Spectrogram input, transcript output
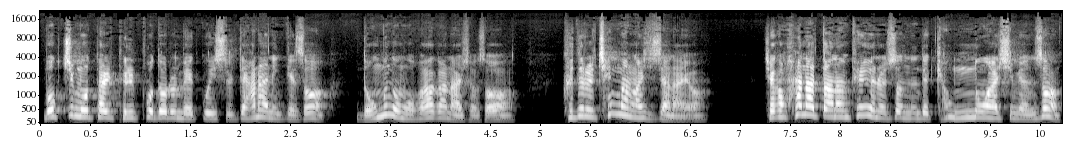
먹지 못할 들포도를 맺고 있을 때 하나님께서 너무너무 화가 나셔서 그들을 책망하시잖아요. 제가 화났다는 표현을 썼는데 경노하시면서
